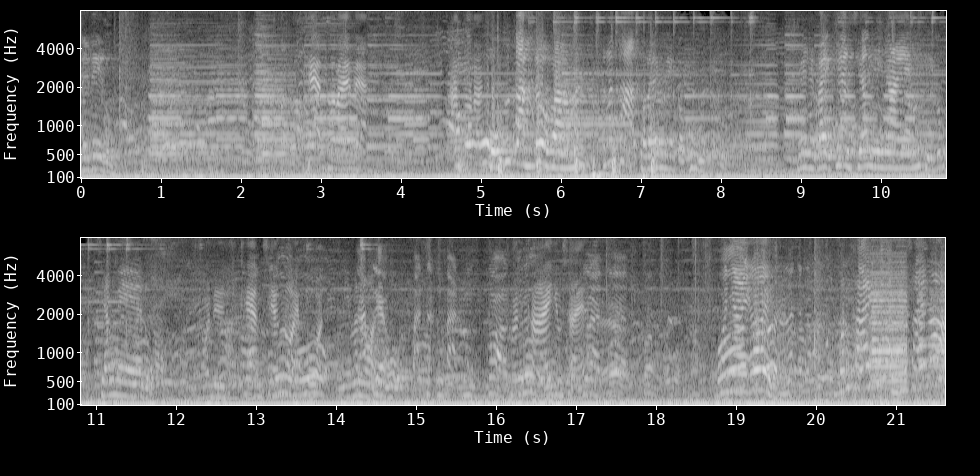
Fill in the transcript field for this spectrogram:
เลยเด้ลูกแค่นเท่าไรแม่อันก็เท่านั้นหูคือกันเด้อว่ามันมันท่าเท่าไรแม่ก็บ่ฮู้แม่จะได้แค้นเสียงใหญ่ๆมันสิลูกเสียงแม่ลูกโอ้ดิแค่นเสียงหน่อยโปวดนี่มันหน่อยโอ้บัตรบัตร คนขายอยู่ไสบ่ใหญ่เอ้ยคนขายแค่นี้ใช้เนาะ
